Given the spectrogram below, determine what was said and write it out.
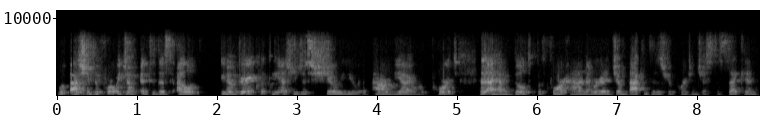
well, actually, before we jump into this, I'll you know very quickly actually just show you a Power BI report that I have built beforehand, and we're going to jump back into this report in just a second.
